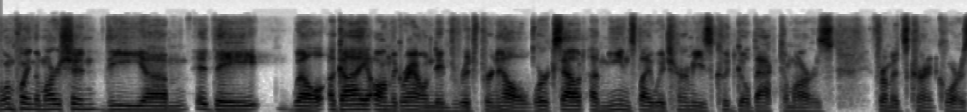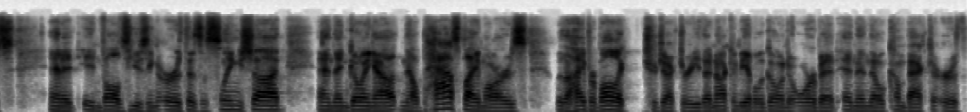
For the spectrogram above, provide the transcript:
one point in The Martian, the um, they well, a guy on the ground named Rich Purnell works out a means by which Hermes could go back to Mars from its current course. And it involves using Earth as a slingshot and then going out and they'll pass by Mars with a hyperbolic trajectory. They're not going to be able to go into orbit and then they'll come back to Earth.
